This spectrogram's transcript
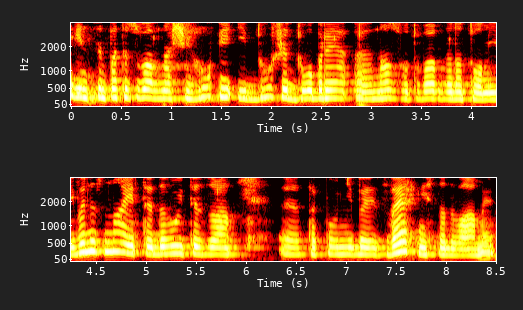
він симпатизував нашій групі і дуже добре е, нас готував з анатомії. Ви не знаєте, даруйте за таку ніби зверхність над вами,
